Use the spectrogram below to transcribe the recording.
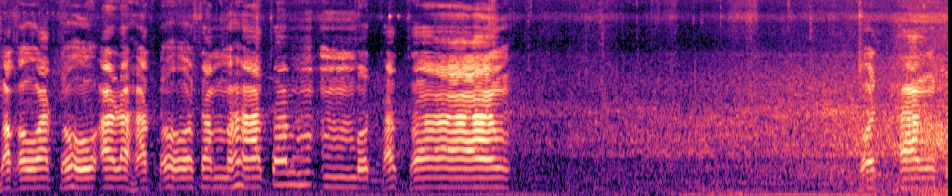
ภะคะวะโตอะระหะโตสัมมาสัมพุทธัสสะ พุทธังส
